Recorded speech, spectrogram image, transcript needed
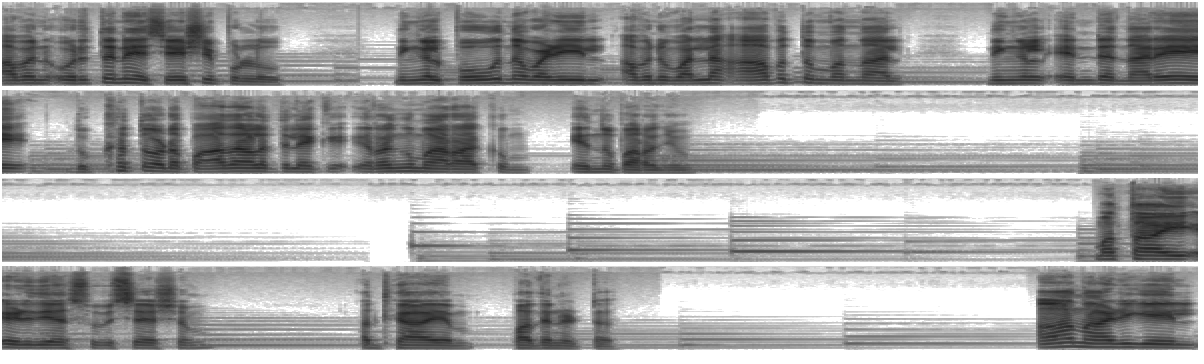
അവൻ ഒരുത്തനെ ശേഷിപ്പുള്ളൂ. നിങ്ങൾ പോകുന്ന വഴിയിൽ അവന് വല്ല ആപത്തും വന്നാൽ നിങ്ങൾ എന്റെ നരയെ ദുഃഖത്തോടെ പാതാളത്തിലേക്ക് ഇറങ്ങുമാറാക്കും എന്ന് പറഞ്ഞു. മത്തായി എഴുതിയ സുവിശേഷം അധ്യായം പതിനെട്ട്. ആ നാഴികയിൽ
